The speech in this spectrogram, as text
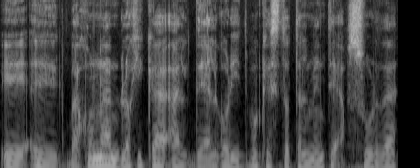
eh, eh, bajo una lógica al- de algoritmo que es totalmente absurda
